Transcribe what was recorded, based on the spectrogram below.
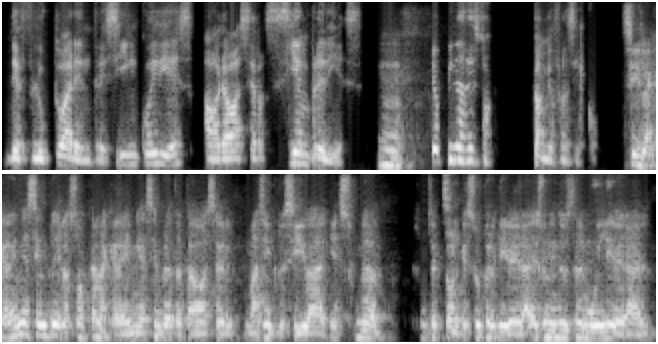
de fluctuar entre 5 y 10, ahora va a ser siempre 10. Mm, ¿Qué opinas de estos cambios, Francisco? Sí, la academia siempre, los Oscar, la academia siempre ha tratado de ser más inclusiva. Es, una, es un sector Sí. que es súper liberal, es una industria muy liberal.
